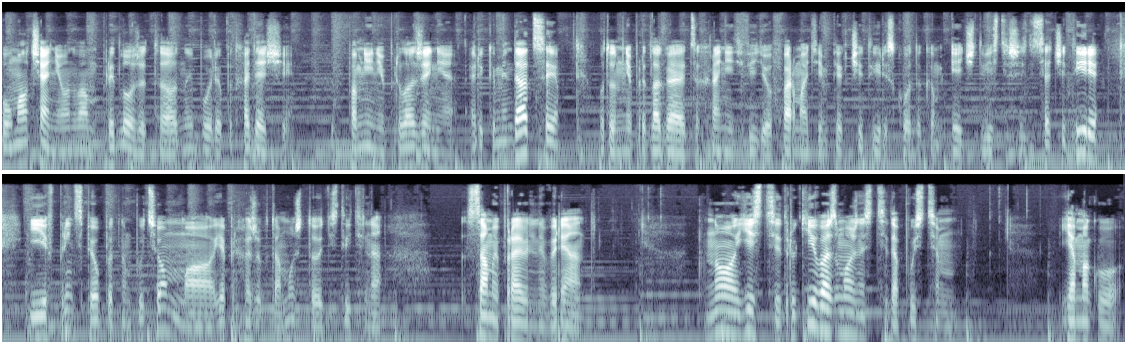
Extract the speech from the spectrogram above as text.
По умолчанию он вам предложит э, наиболее подходящие, по мнению приложения, рекомендации. Вот он мне предлагает сохранить видео в формате MPEG-4 с кодеком H264. И, в принципе, опытным путем э, я прихожу к тому, что действительно самый правильный вариант. Но есть и другие возможности. Допустим, я могу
